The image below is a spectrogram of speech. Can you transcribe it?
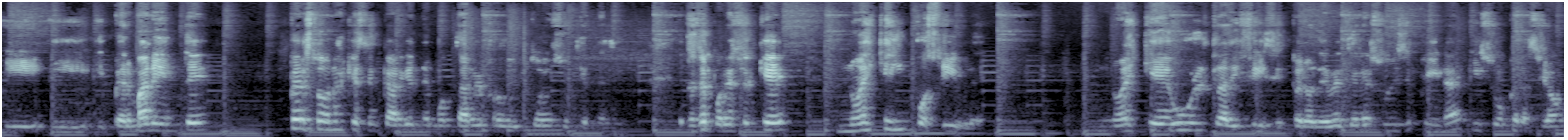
y, permanente personas que se encarguen de montar el producto en su tienda. Entonces por eso es que no es que es imposible, no es que ultra difícil, pero debe tener su disciplina y su operación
